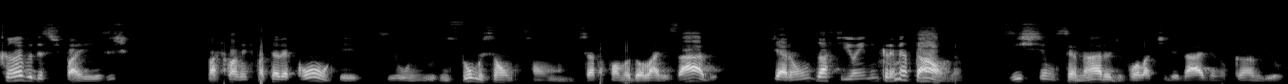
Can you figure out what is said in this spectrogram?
câmbio desses países, particularmente para a telecom, que, que os insumos são, são, de certa forma, dolarizados, gera um desafio ainda incremental. Né? Existe um cenário de volatilidade no câmbio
